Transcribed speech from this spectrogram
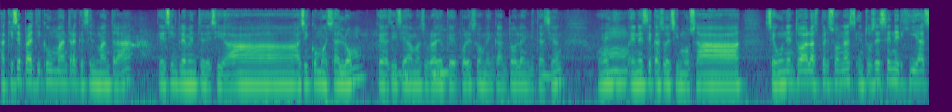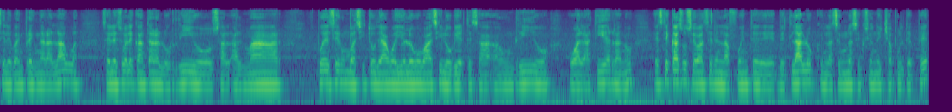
Aquí se practica un mantra que es el mantra A, que es simplemente decir ah, así como está el OM, que así se llama su radio, que por eso me encantó la invitación. Om, en este caso decimos ah, se unen todas las personas, entonces esa energía se le va a impregnar al agua, se le suele cantar a los ríos, al, al mar, puede ser un vasito de agua y luego vas y lo viertes a, a un río o a la tierra, ¿no? Este caso se va a hacer en la fuente de, de Tlaloc, en la segunda sección de Chapultepec.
